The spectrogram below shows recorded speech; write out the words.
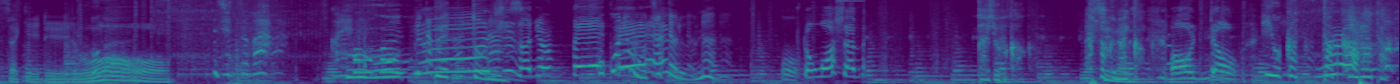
情けねえお実はこれもたことある。ここにも映ってるよね。お。大丈夫か？臭くないか？よかったからだ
